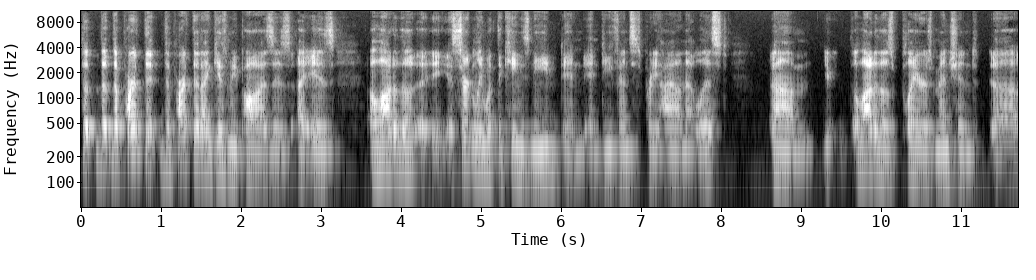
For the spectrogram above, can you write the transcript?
The, the, the part that the part that I gives me pause is uh, is a lot of the uh, certainly what the Kings need and, and defense is pretty high on that list. Um, a lot of those players mentioned uh,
